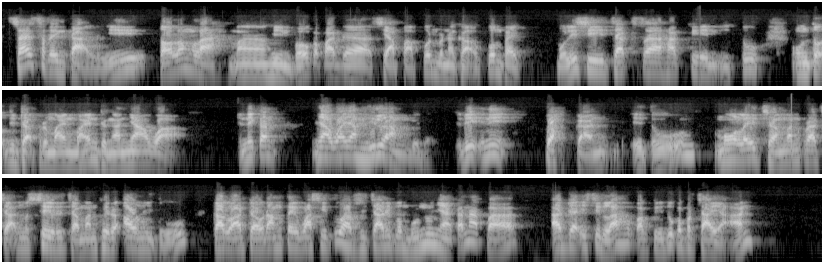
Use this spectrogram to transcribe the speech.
saya sering kali tolonglah menghimbau kepada siapa pun penegak hukum baik polisi, jaksa, hakim itu untuk tidak bermain-main dengan nyawa. Ini kan nyawa yang hilang gitu. Jadi ini bahkan itu mulai zaman kerajaan Mesir, zaman Fir'aun itu, kalau ada orang tewas itu harus dicari pembunuhnya. Kenapa? Ada istilah waktu itu kepercayaan,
